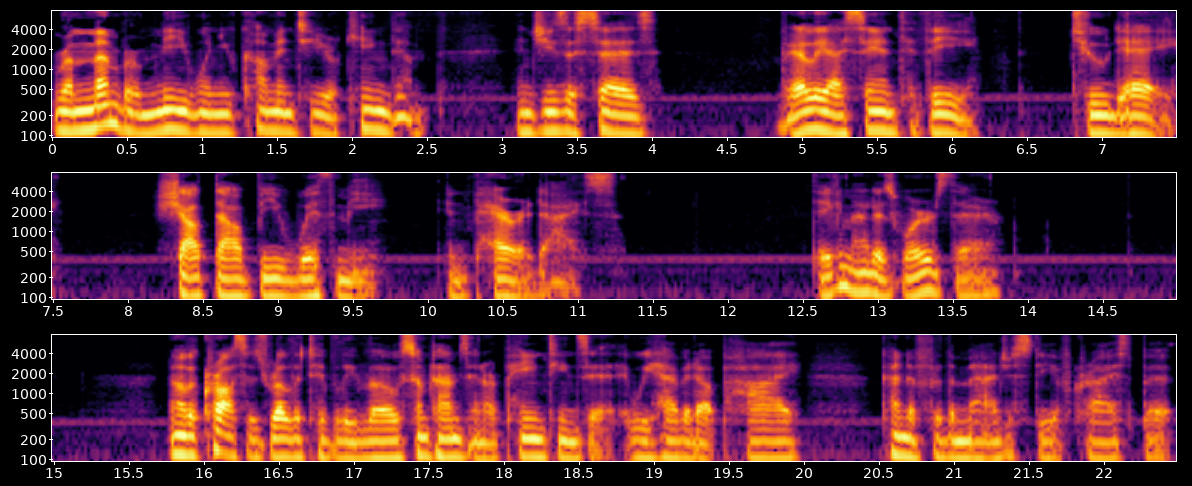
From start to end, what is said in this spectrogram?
remember me when you come into your kingdom. And Jesus says, Verily I say unto thee, today shalt thou be with me in paradise. Take him at his words there. Now, the cross is relatively low. Sometimes in our paintings, eh, we have it up high, kind of for the majesty of Christ, but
